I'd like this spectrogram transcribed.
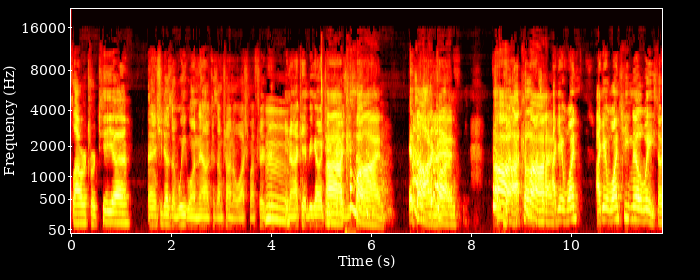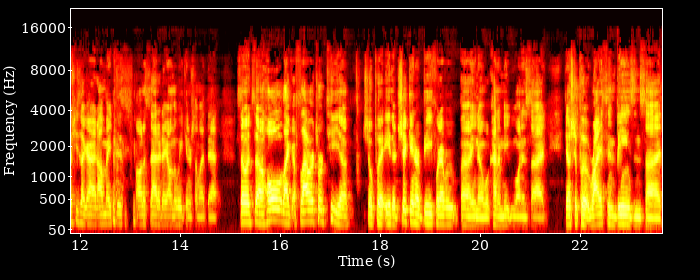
flour tortilla, and she does a wheat one now because I'm trying to watch my figure. Mm. You know, I can't be going too Ah, crazy. come so- on, It's Come a lot on, of man. Oh, but I come told her, I, said, on. I get one, I get one cheat meal a week. So she's like, all right, I'll make this on a Saturday on the weekend or something like that. So it's a whole like a flour tortilla. She'll put either chicken or beef, whatever uh, you know, what kind of meat we want inside. Then she'll put rice and beans inside.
